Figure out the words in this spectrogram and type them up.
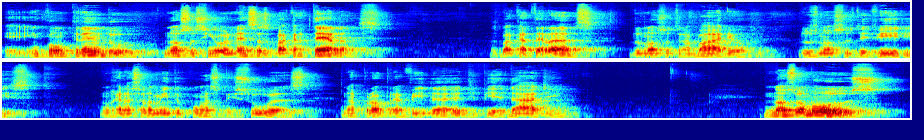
eh, encontrando nosso Senhor nessas bagatelas, as bagatelas do nosso trabalho, dos nossos deveres, no relacionamento com as pessoas, na própria vida de piedade, nós vamos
